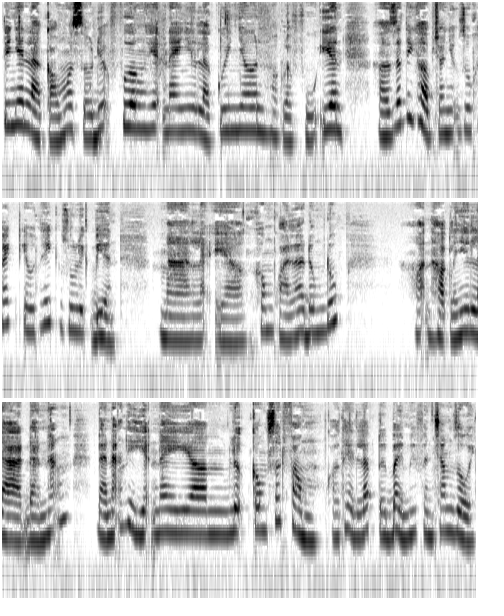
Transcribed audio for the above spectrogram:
tuy nhiên là có một số địa phương hiện nay như là quy nhơn hoặc là phú yên à, rất thích hợp cho những du khách yêu thích du lịch biển mà lại à, không quá là đông đúc hoặc hoặc là như là Đà Nẵng. Đà Nẵng thì hiện nay um, lượng công suất phòng có thể lấp tới 70% rồi.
